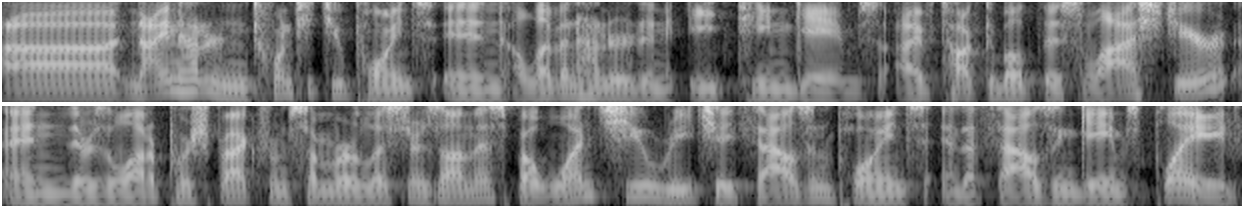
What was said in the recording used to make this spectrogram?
uh, 922 points in 1,118 games. I've talked about this last year, and there was a lot of pushback from some of our listeners on this. But once you reach a thousand points and a thousand games played,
